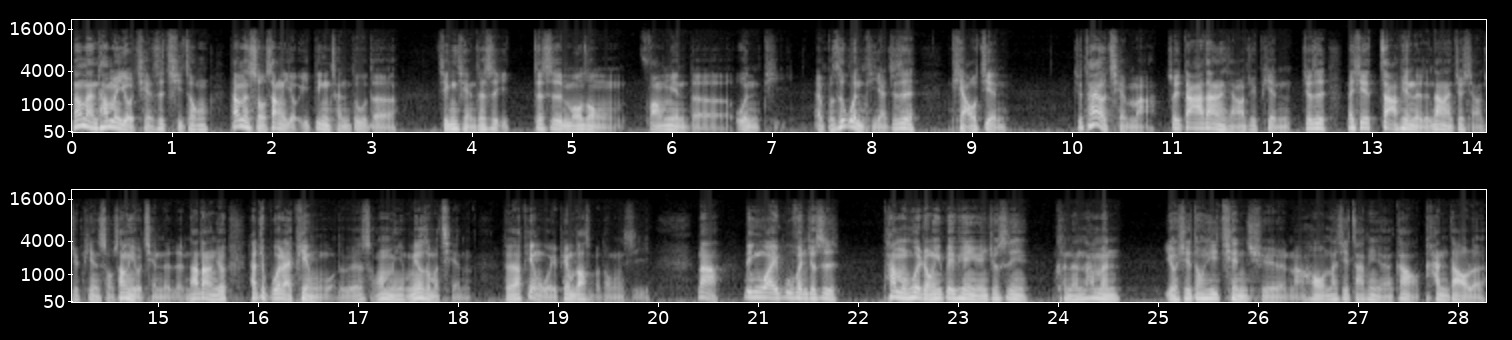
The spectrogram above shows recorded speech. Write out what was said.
当然，他们有钱是其中，他们手上有一定程度的金钱，这是一这是某种方面的问题。哎，不是问题啊，就是条件，就他有钱嘛，所以大家当然想要去骗，就是那些诈骗的人当然就想要去骗手上有钱的人，他当然就他就不会来骗我，对不对？手上没有没有什么钱，对他骗我也骗不到什么东西。那另外一部分就是。他们会容易被骗，原因就是可能他们有些东西欠缺了，然后那些诈骗人刚好看到了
